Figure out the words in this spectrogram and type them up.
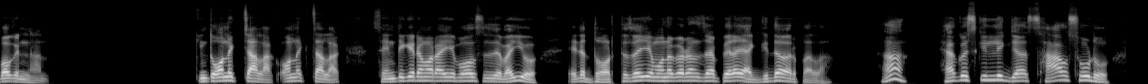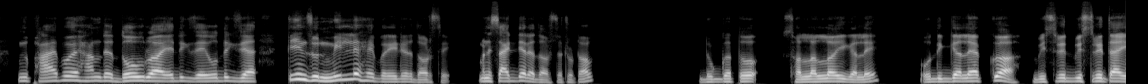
বগের নান কিন্তু অনেক চালাক অনেক চালাক। সেন্টিকেট আমার আইয়ে বলছে যে ভাইও এটা ধরতে যাইয়ে মনে করেন যে প্রায় এক দেওয়ার পালা। হ্যাঁ? হ্যাঁ কই স্কিল লিখ যা ছাও ছোটো, কিন্তু ফাইভ হয়ে হান্দে দৌড়া এদিক যায়, ওদিক যায়, তিনজন মিললে হে এটার ধরছে। মানে সাইড দিয়ে ধরছে টোটাল দুগ্গ তো সল্লাল্লই গেলে ওদিক গেলে এক বিস্তৃত বিস্তৃত আই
